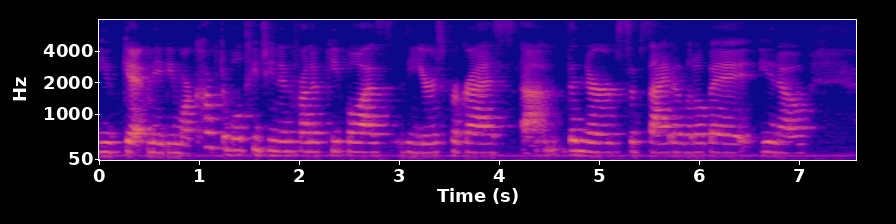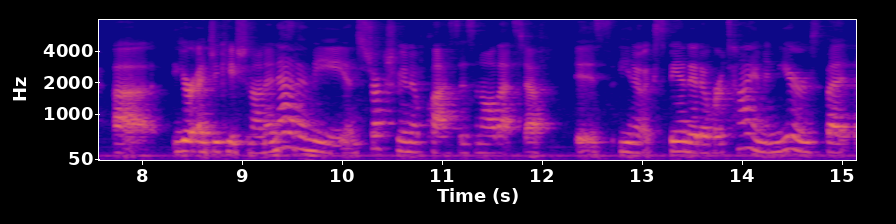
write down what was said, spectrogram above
you get maybe more comfortable teaching in front of people as the years progress um, the nerves subside a little bit you know uh, your education on anatomy and structuring of classes and all that stuff is you know expanded over time and years but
